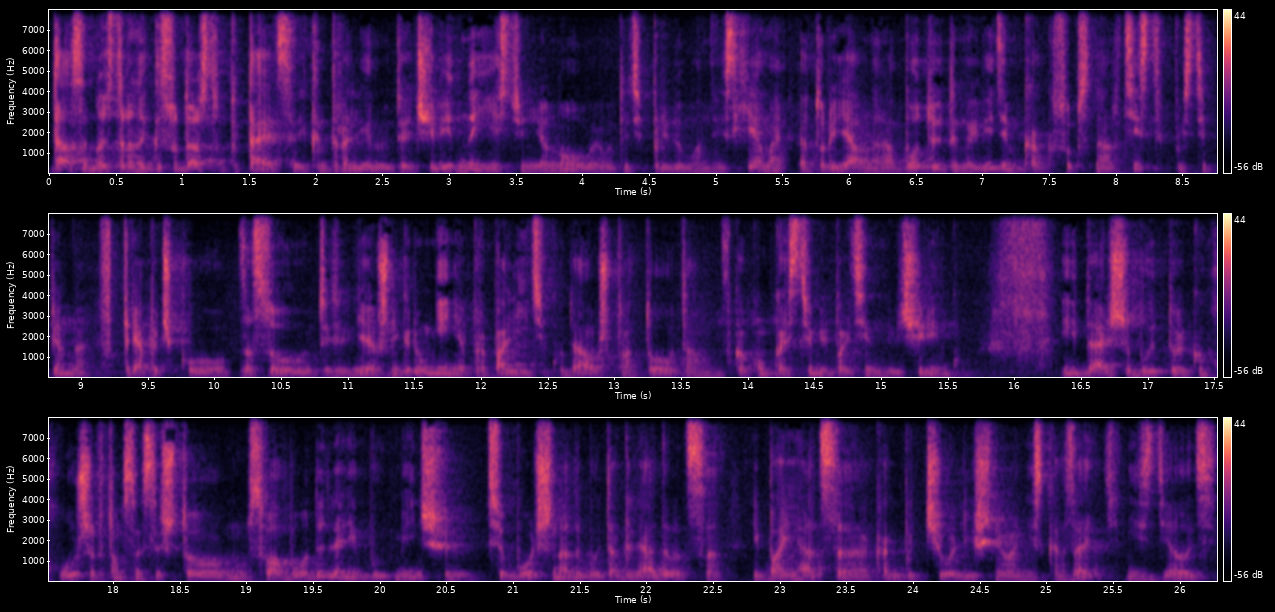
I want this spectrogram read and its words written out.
да, с одной стороны, государство пытается и контролирует, и очевидно, есть у нее новые вот эти придуманные схемы, которые явно работают, и мы видим, как, собственно, артисты постепенно в тряпочку засовывают, я уж не говорю мнение про политику, да, уж про то, там, в каком костюме пойти на вечеринку. И дальше будет только хуже, в том смысле, что ну, свободы для них будет меньше, все больше надо будет оглядываться и бояться, как бы чего лишнего не сказать, не сделать,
